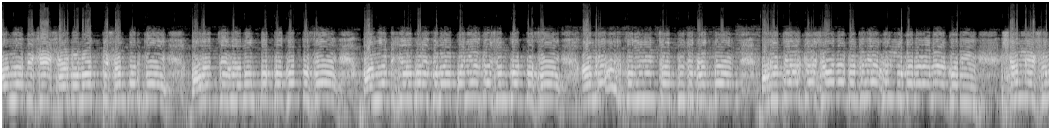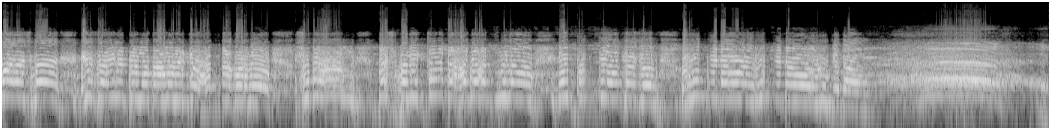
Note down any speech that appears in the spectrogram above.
বাংলাদেশের সার্বভৌমত্ব সম্পর্কে ভারত যেগুলো মন্তব্য করতেছে, বাংলাদেশের উপরে যেভাবে পানি আগ্রাসন করতেছে, আমরা আর কোনদিন চোখ বুঝে থাকব, ভারতে আগ্রাসন যদি এখন মোকাবেলা না করি। সামনে সময় আসবে, ইসরায়েলের মতো আমাদেরকে হত্যা করবে। সুতরাং দেশপ্রেমিক হাতে হাত মিলাও, এই প্রক্রিয়া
